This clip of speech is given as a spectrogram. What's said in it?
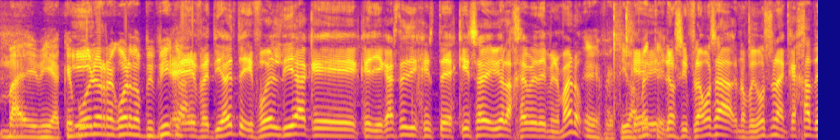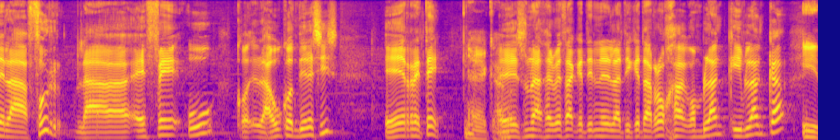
madre mía, qué Y- bueno recuerdo, Pipica. Eh, efectivamente, y fue el día que, que llegaste y dijiste, ¿quién sabe yo la jefe de mi hermano? Efectivamente. Que nos inflamos a, nos vimos una caja de la FUR, la FU, con- la U con diéresis, RT. Eh, claro. Es una cerveza que tiene la etiqueta roja con blanca y blanca. Y-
